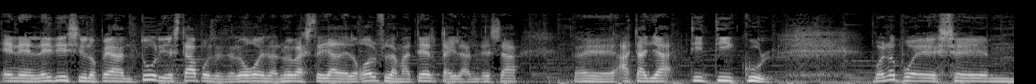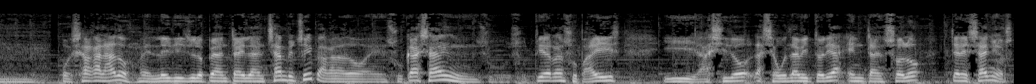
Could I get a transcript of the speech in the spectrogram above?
en el Ladies European Tour y esta, pues desde luego, es la nueva estrella del golf, la amateur tailandesa eh, Ataya Titicul. Bueno, pues, em, pues ha ganado el Ladies European Thailand Championship, ha ganado en su casa, en su, tierra, en su país, y ha sido la segunda victoria en tan solo tres años.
